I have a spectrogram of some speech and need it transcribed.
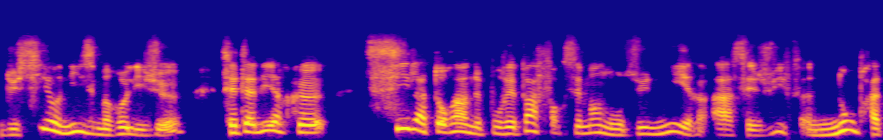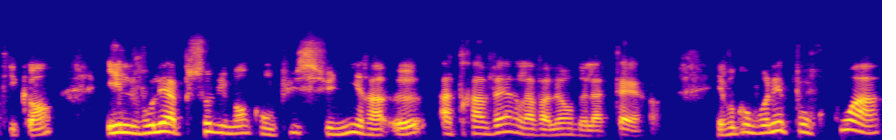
du sionisme religieux, c'est-à-dire que si la Torah ne pouvait pas forcément nous unir à ces juifs non pratiquants, il voulait absolument qu'on puisse s'unir à eux à travers la valeur de la terre. Et vous comprenez pourquoi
